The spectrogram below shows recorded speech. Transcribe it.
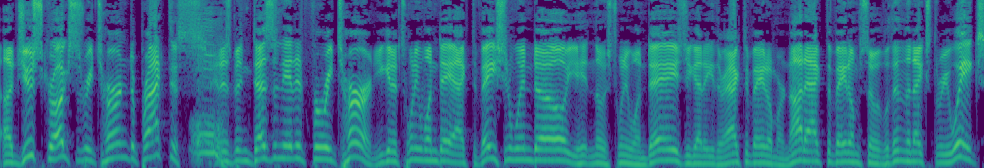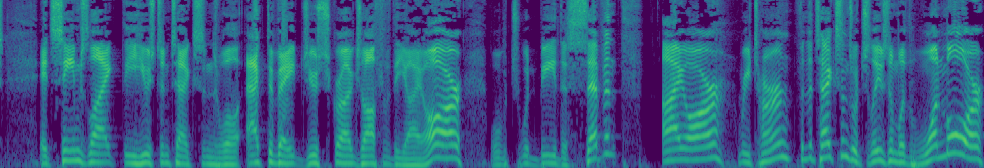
Uh, Juice Scruggs has returned to practice. It has been designated for return. You get a 21 day activation window. You hit in those 21 days. You got to either activate them or not activate them. So within the next three weeks, it seems like the Houston Texans will activate Juice Scruggs off of the IR, which would be the seventh IR return for the Texans, which leaves them with one more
